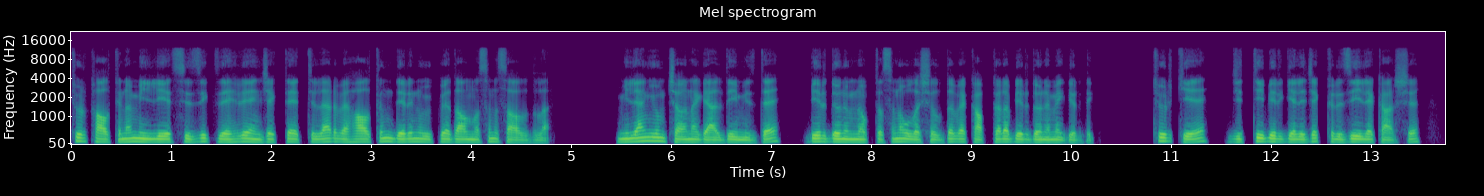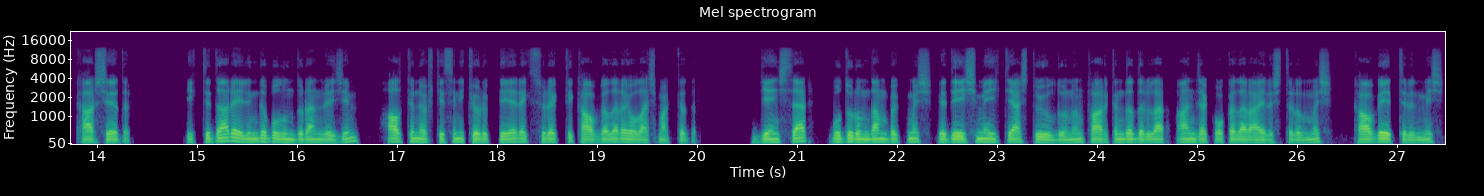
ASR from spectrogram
Türk halkına milliyetsizlik zehri enjekte ettiler ve halkın derin uykuya dalmasını sağladılar. Milenyum çağına geldiğimizde bir dönüm noktasına ulaşıldı ve kapkara bir döneme girdik. Türkiye, ciddi bir gelecek kriziyle karşı karşıyadır. İktidarı elinde bulunduran rejim, halkın öfkesini körükleyerek sürekli kavgalara yol açmaktadır. Gençler, bu durumdan bıkmış ve değişime ihtiyaç duyulduğunun farkındadırlar ancak o kadar ayrıştırılmış, kavga ettirilmiş,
